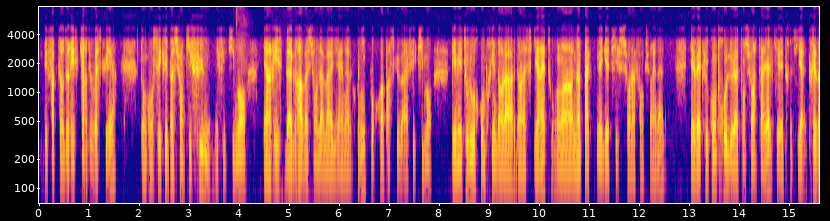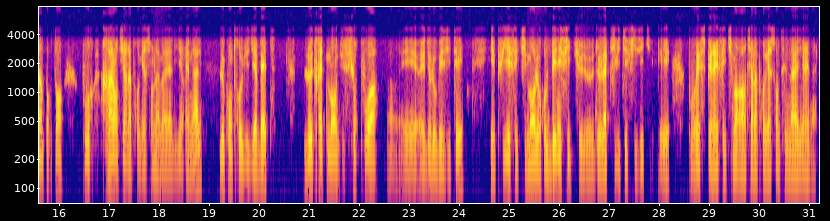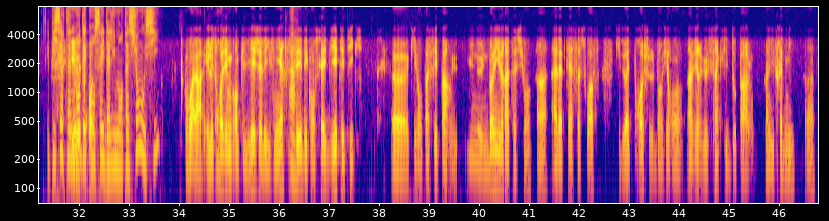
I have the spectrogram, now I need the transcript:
des facteurs de risque cardiovasculaire. Donc on sait que les patients qui fument, effectivement, il y a un risque d'aggravation de la maladie rénale chronique. Pourquoi? Parce que bah, effectivement, les métaux lourds compris dans la, dans la cigarette ont un impact négatif sur la fonction rénale. Il va être le contrôle de la tension artérielle qui va être aussi très important pour ralentir la progression de la maladie rénale, le contrôle du diabète, le traitement du surpoids hein, et, de l'obésité, et puis effectivement le rôle bénéfique de, l'activité physique et pour espérer effectivement ralentir la progression de cette maladie rénale. Et puis certainement des conseils d'alimentation aussi. Voilà. Et le troisième grand pilier, j'allais y venir, ah. c'est des conseils diététiques euh, qui vont passer par une, bonne hydratation, hein, adaptée à sa soif, qui doit être proche d'environ 1,5 litre d'eau par jour, un litre et demi. Hein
